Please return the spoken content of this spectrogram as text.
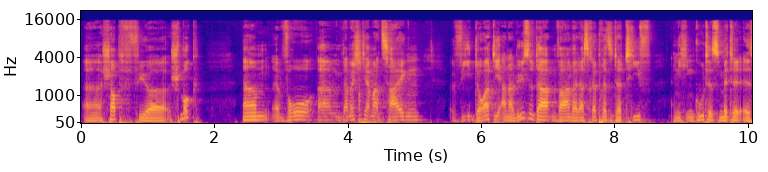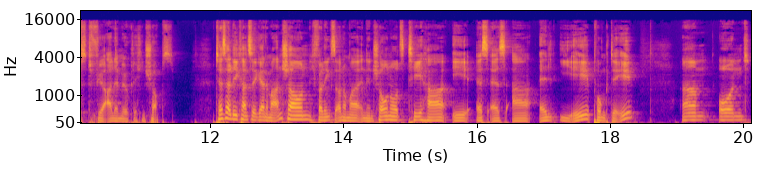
äh, Shop für Schmuck, ähm, wo, ähm, da möchte ich dir mal zeigen, wie dort die Analysedaten waren, weil das repräsentativ eigentlich ein gutes Mittel ist für alle möglichen Shops. Tessali kannst du dir gerne mal anschauen. Ich verlinke es auch nochmal in den Show Notes. T-H-E-S-S-A-L-I-E.de. Ähm, und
